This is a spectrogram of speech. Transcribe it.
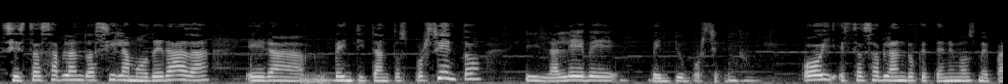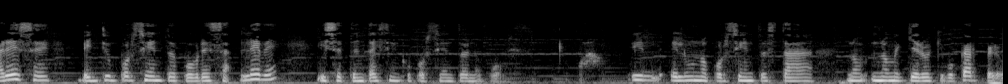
Si estás hablando así, la moderada era veintitantos por ciento y la leve 21 por ciento. Hoy estás hablando que tenemos, me parece, 21 por ciento de pobreza leve y 75 por ciento de no pobres. Y el 1 por ciento está, no, no me quiero equivocar, pero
